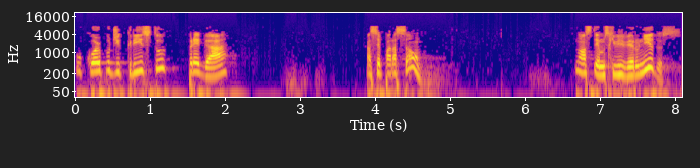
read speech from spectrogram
o corpo de Cristo pregar a separação. Nós temos que viver unidos.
